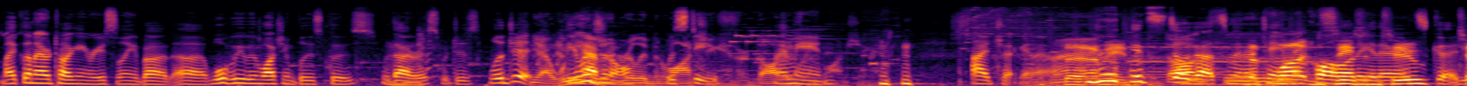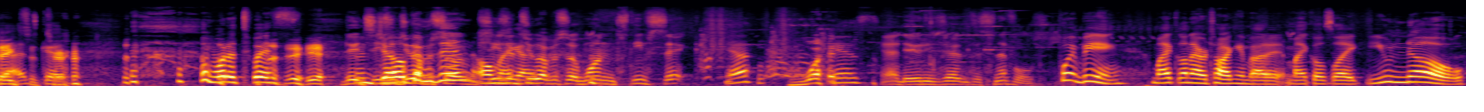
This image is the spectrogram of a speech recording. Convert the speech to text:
Michael and I were talking recently about uh, well, we've been watching Blue's Clues with Iris, which is legit. Mm-hmm. Yeah, we the haven't really been with watching Steve. it. Our daughter's I been mean, watching it. I check it out. The- I mean, it's still got some food. the The entertainment quality there. two It's good. Yeah, it's a good. turn. what a twist. Yeah. Dude, When season Joe two comes episode in, oh my season two episode one, Steve's sick. Yeah. What? Yes. Yeah, dude, he's at the sniffles. Point being, Michael and I were talking about it. Michael's like, you know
